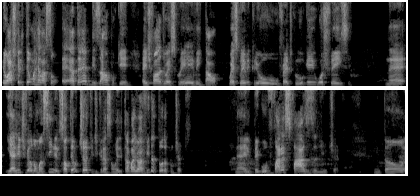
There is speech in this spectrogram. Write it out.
eu acho que ele tem uma relação, é até bizarro porque a gente fala de Wes Craven e tal. O Wes Craven criou o Fred Krueger e o Ghostface, né? E a gente vê o Dom Mancini, ele só tem o Chuck de criação. Ele trabalhou a vida toda com o Chuck, né? Ele pegou várias fases ali o Chuck. Então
